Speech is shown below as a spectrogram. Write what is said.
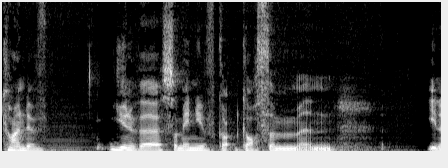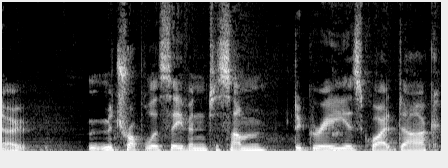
kind of universe. I mean, you've got Gotham and, you know, Metropolis, even to some degree, is quite dark.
